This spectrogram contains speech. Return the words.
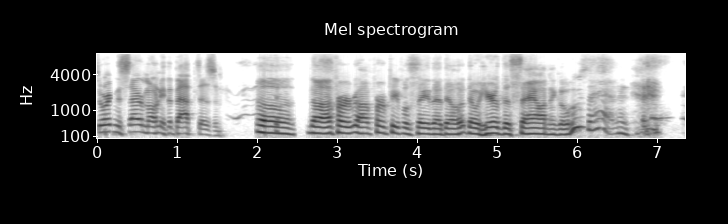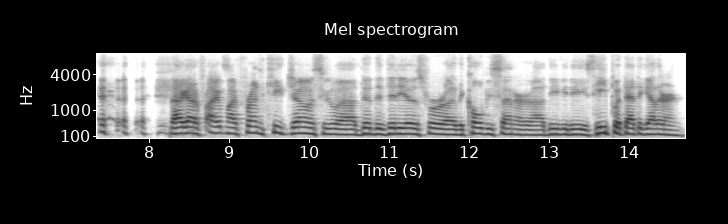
during the ceremony, the baptism uh, no, I've heard I've heard people say that they'll they'll hear the sound and go, "Who's that?" Now I got a, I, my friend Keith Jones who uh, did the videos for uh, the Kolbe Center uh, DVDs. He put that together in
